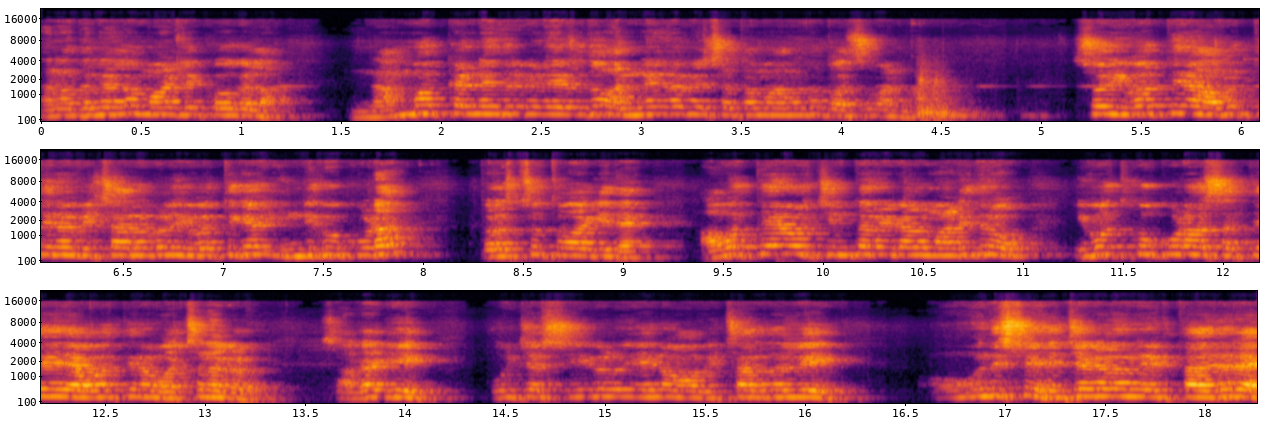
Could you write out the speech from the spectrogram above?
ನಾನು ಅದನ್ನೆಲ್ಲ ಮಾಡ್ಲಿಕ್ಕೆ ಹೋಗಲ್ಲ. ನಮ್ಮ ಕಣ್ಣೆದುರುಗಡೆ ಇರೋದು ಹನ್ನೆರಡನೇ ಶತಮಾನದ ಬಸವಣ್ಣ. ಸೊ ಇವತ್ತಿನ, ಅವತ್ತಿನ ವಿಚಾರಗಳು ಇವತ್ತಿಗೆ ಇಂದಿಗೂ ಕೂಡ ಪ್ರಸ್ತುತವಾಗಿದೆ. ಅವತ್ತೇ ಅವ್ರು ಚಿಂತನೆಗಳು ಮಾಡಿದ್ರು, ಇವತ್ತಿಗೂ ಕೂಡ ಸತ್ಯ ಇದೆ, ಅವತ್ತಿನ ವಚನಗಳು. ಸೊ ಹಾಗಾಗಿ ಪೂಜ್ಯ ಶ್ರೀಗಳು ಏನು ಆ ವಿಚಾರದಲ್ಲಿ ಒಂದಿಷ್ಟು ಹೆಜ್ಜೆಗಳನ್ನು ಇಡ್ತಾ ಇದ್ದಾರೆ.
